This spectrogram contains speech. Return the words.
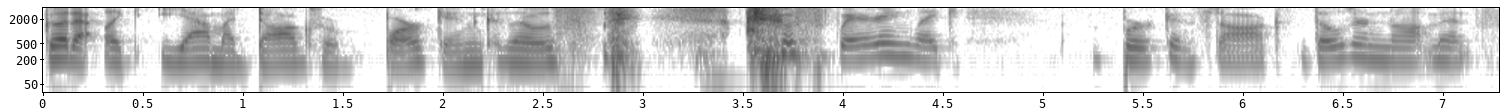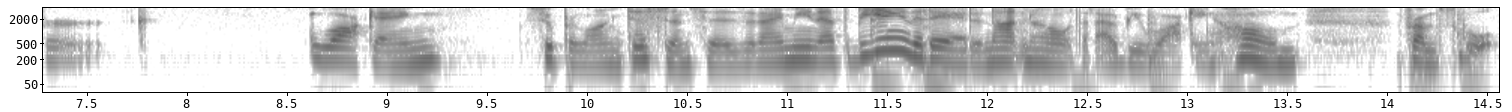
good at like yeah, my dogs were barking because I was I was wearing like Birkenstocks. Those are not meant for walking super long distances. And I mean, at the beginning of the day, I did not know that I would be walking home from school.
